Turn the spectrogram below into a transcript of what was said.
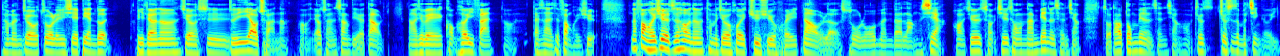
他们就做了一些辩论。彼得呢就是执意要传呐，好要传上帝的道理，然后就被恐吓一番啊。但是还是放回去了。那放回去了之后呢，他们就会继续回到了所罗门的廊下。好，就是从其实从南边的城墙走到东边的城墙，哈，就就是这么近而已。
